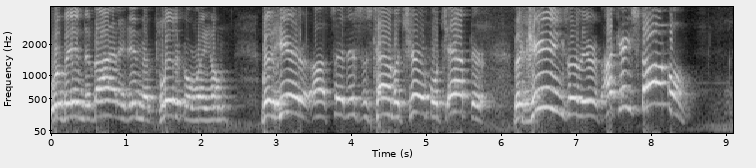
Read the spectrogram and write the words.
we're being divided in the political realm. But here, I said this is kind of a cheerful chapter. The kings of the earth, I can't stop them.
